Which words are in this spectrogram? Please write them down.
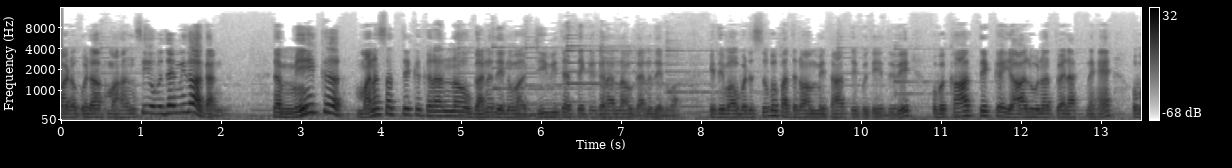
ඔයාට ගොඩක් මහන්සි ඔබ දැන් නිදා ගන්න. දැන් මේක මනසත් එක්ක කරන්නා වූ ඝන දෙනුවක් ජීවිතයත් එක්ක කරන්නා වූ ඝන දෙනුවක්. ඉතින් මම ඔබට සුබ පතනවා අම්මේ තාත්තේ පුතේ දුවේ ඔබ කාත් එක්ක යාළු වුණත් වැඩක් නැහැ. ඔබ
